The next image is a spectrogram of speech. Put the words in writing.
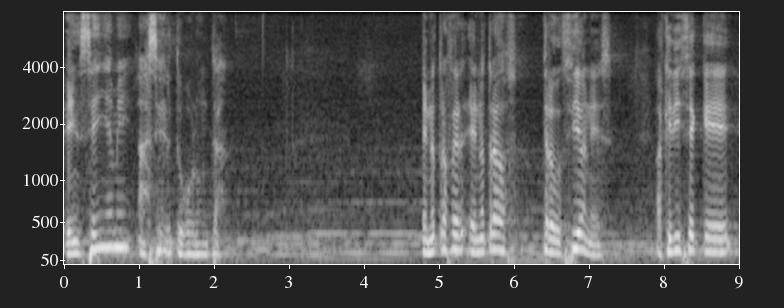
enséñame a hacer tu voluntad. En, en otras traducciones, aquí dice que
